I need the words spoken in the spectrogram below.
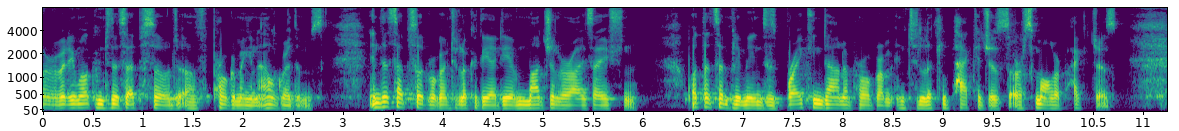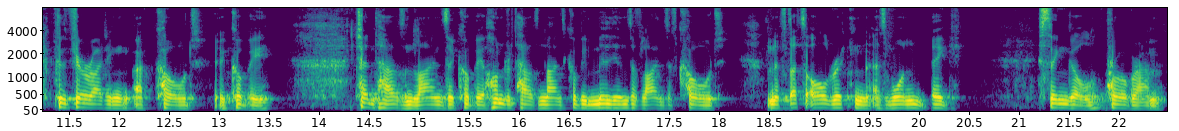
everybody and welcome to this episode of Programming and Algorithms. In this episode we're going to look at the idea of modularization. What that simply means is breaking down a program into little packages or smaller packages. Because if you're writing a code, it could be 10,000 lines, it could be 100,000 lines, it could be millions of lines of code. And if that's all written as one big single program,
